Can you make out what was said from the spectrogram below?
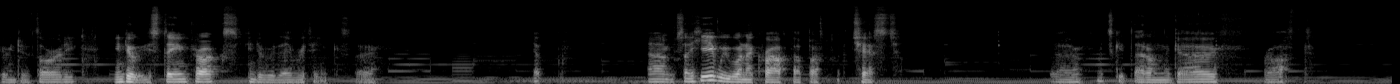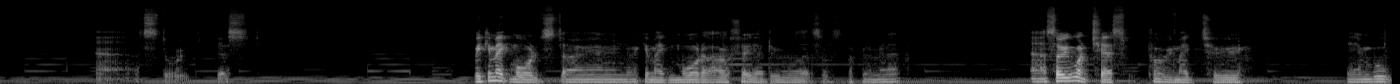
go into authority. You can do it with your steam trucks, you can do it with everything, so. Yep. Um, so here we want to craft up a, a chest. So let's get that on the go. Craft. Storage chest. We can make mortar stone, we can make mortar, I'll show you how to do all that sort of stuff in a minute. Uh, so we want chests, we'll probably make two. And we'll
